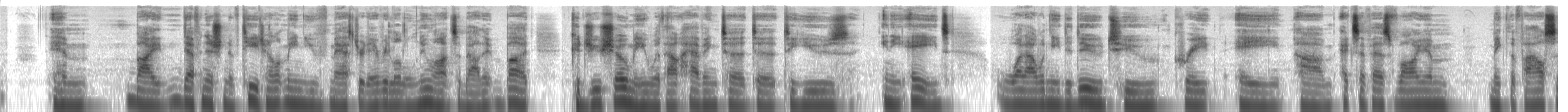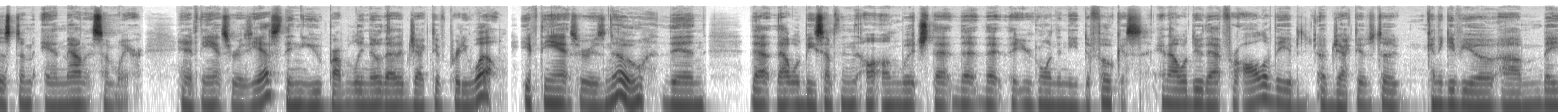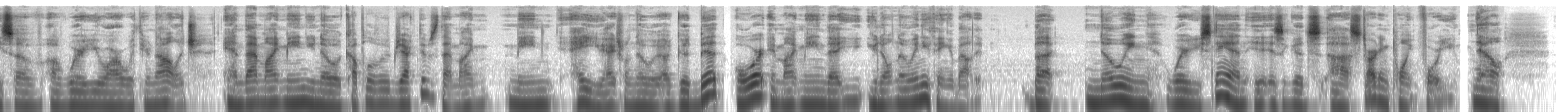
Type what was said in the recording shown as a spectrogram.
And by definition of teach, I don't mean you've mastered every little nuance about it, but could you show me without having to, to, to use any aids what I would need to do to create a um, XFS volume, make the file system, and mount it somewhere? And if the answer is yes, then you probably know that objective pretty well. If the answer is no, then that that would be something on, on which that, that that that you're going to need to focus. And I will do that for all of the ob- objectives to kind of give you a um, base of, of where you are with your knowledge. And that might mean you know a couple of objectives. That might mean, hey, you actually know a good bit, or it might mean that you don't know anything about it. But knowing where you stand is a good uh, starting point for you. Now,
